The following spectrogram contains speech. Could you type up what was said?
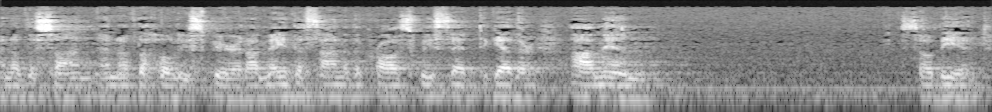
and of the Son and of the Holy Spirit. I made the sign of the cross. We said together, Amen. So be it.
